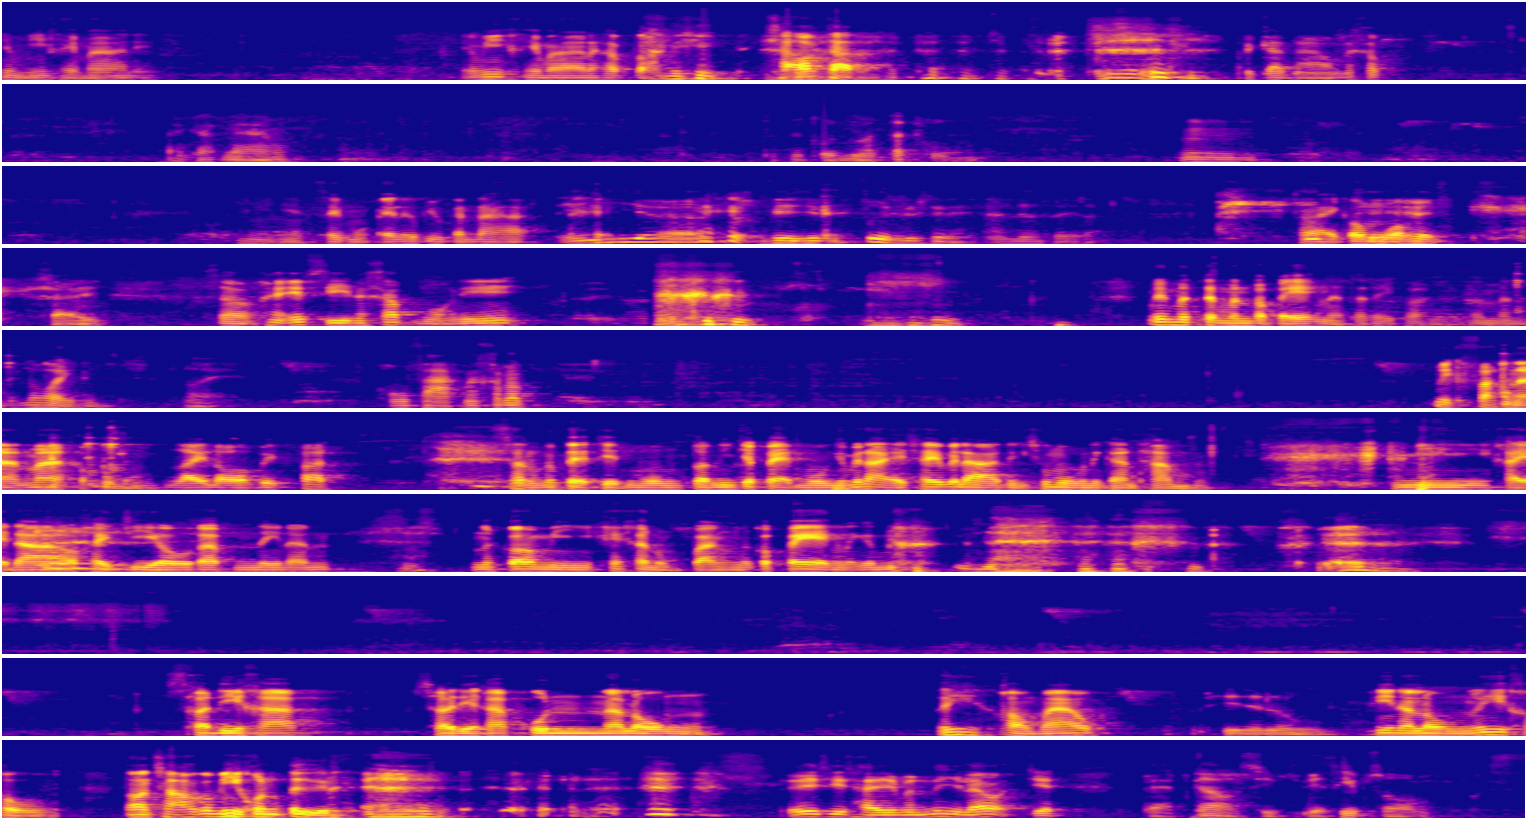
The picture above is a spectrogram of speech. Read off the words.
ยังมีใครมาเลยยังมีใครมานะครับ ตอนนี้ เช้าจัดอากาศหนาวนะครับ อากาศหนาวต้องเป็นคนนวดตัดผม อืมนี่เนี่ยใส่หมวกไอเลิฟอยู่กันดาเอียมีปืนด้วยสิเนี่ยอันเดอร์ใส่ละหายก็หมวกขายสำหรับให้ FC นะครับ หมวกนี้ ไม่มันแต่มันแบบแปลกนะตอนใดก่อนมันมันร้อยหนึ่งอร่อยของฝากนะครับเบรกฟัดนานมากครับผมไลฟ์รอเบรกฟัดสั่งตั้งแต่เจ็ดโมงตอนนี้จะแปดโมงยังไม่ได้ ใช้เวลาหนึ่งชั่วโมงในการทำมีไข่ดาวไข่เจียวครับในนั้น แล้วก็มีแค่ขนมปังแล้วก็แป้งอะไรก็ไม่รู้ สวัสดีครับ สวัสดีครับ คุณนรงค์เฮ้ยของมาพี่นรงค์พี่นรงค์นี่เขา ตอนเช้าก็มีคนตื่นเฮ้ยที่ไทยมันนี่แล้วเจ็ดแปดเก้าสิบสิบเอ็ดสิบสอง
